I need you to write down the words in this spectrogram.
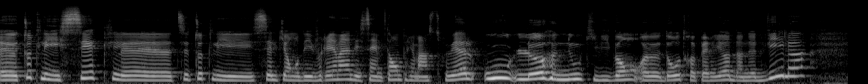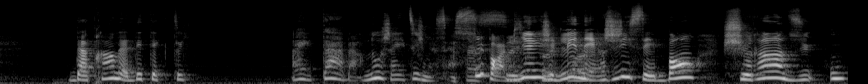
euh, tous les cycles, euh, toutes les, celles qui ont des, vraiment des symptômes prémenstruels, ou là, nous qui vivons euh, d'autres périodes dans notre vie, là, d'apprendre à détecter. Hey, tabarnouche, hey, je me sens super Assez bien, j'ai de l'énergie, c'est bon, je suis rendue où?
